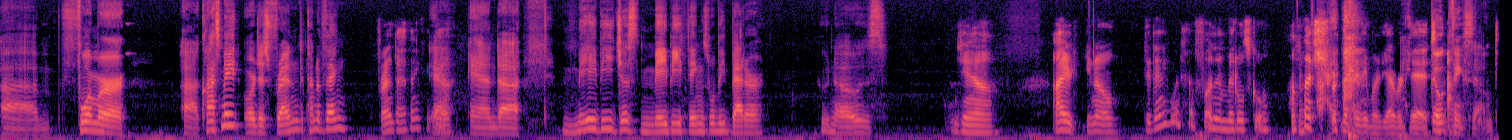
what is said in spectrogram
um, former uh, classmate or just friend kind of thing friend, I think. Yeah. yeah. And uh, maybe, just maybe, things will be better. Who knows? Yeah. I, you know, did anyone have fun in middle school? I'm not sure I, that anybody ever did. I don't think so. Didn't.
